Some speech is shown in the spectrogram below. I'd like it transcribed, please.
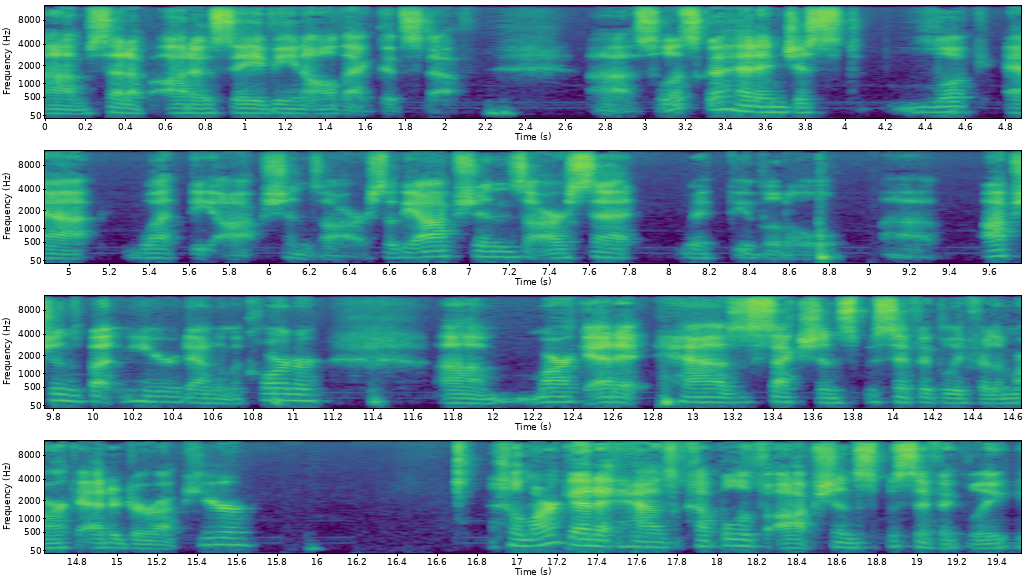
um, set up auto saving, all that good stuff. Uh, so let's go ahead and just look at what the options are. So the options are set with the little uh, options button here down in the corner. Um, MARCEDIT has a section specifically for the MARC editor up here. So MarcEdit has a couple of options specifically.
